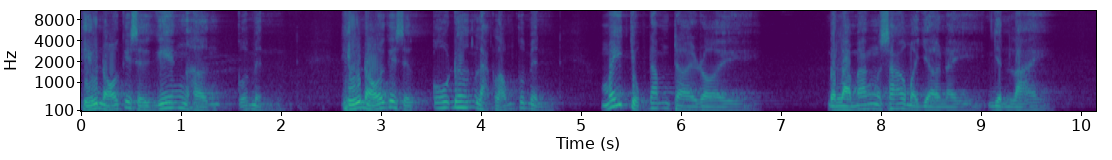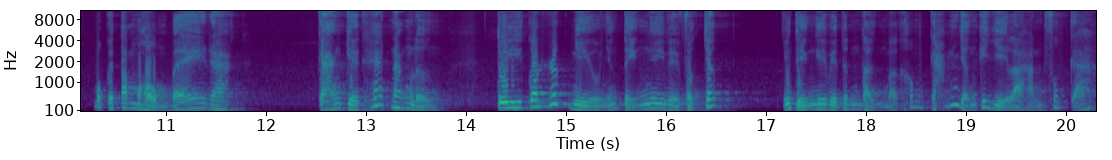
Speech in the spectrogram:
hiểu nổi cái sự ghen hờn của mình. Hiểu nổi cái sự cô đơn lạc lõng của mình. Mấy chục năm trời rồi mình làm ăn sao mà giờ này nhìn lại? Một cái tâm hồn bể ra, cạn kiệt hết năng lượng. Tuy có rất nhiều những tiện nghi về vật chất những tiện nghi về tinh thần mà không cảm nhận cái gì là hạnh phúc cả.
